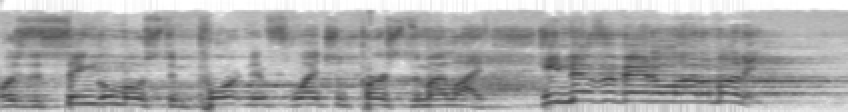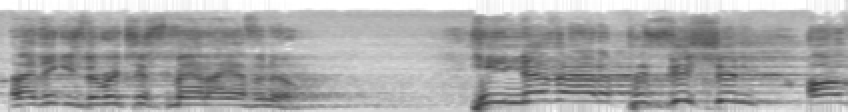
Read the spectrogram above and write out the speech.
was the single most important, influential person in my life. He never made a lot of money, and I think he's the richest man I ever knew. He never had a position of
